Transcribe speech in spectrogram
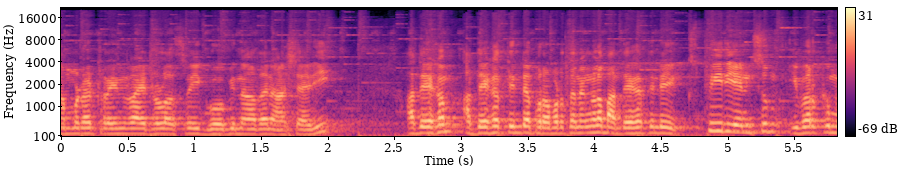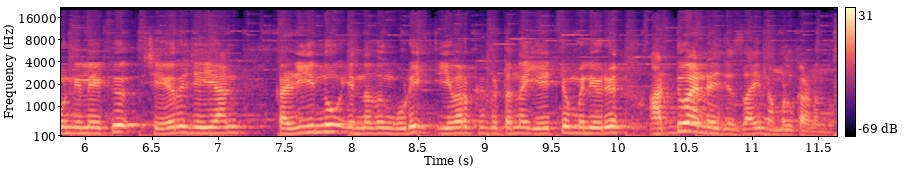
നമ്മുടെ ട്രെയിനറായിട്ടുള്ള ശ്രീ ഗോപിനാഥൻ ആശാരി. അദ്ദേഹം അദ്ദേഹത്തിന്റെ പ്രവർത്തനങ്ങളും അദ്ദേഹത്തിന്റെ എക്സ്പീരിയൻസും ഇവർക്ക് മുന്നിലേക്ക് ഷെയർ ചെയ്യാൻ കഴിയുന്നു എന്നതും കൂടി ഇവർക്ക് കിട്ടുന്ന ഏറ്റവും വലിയൊരു അഡ്വാന്റേജസ് ആയി നമ്മൾ കാണുന്നു.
